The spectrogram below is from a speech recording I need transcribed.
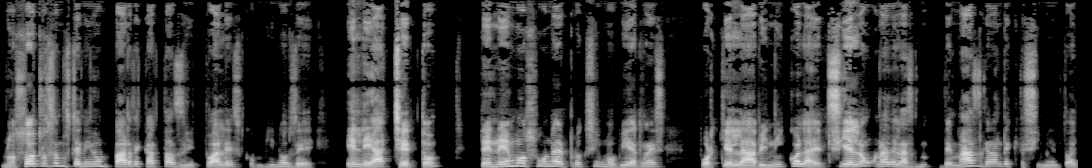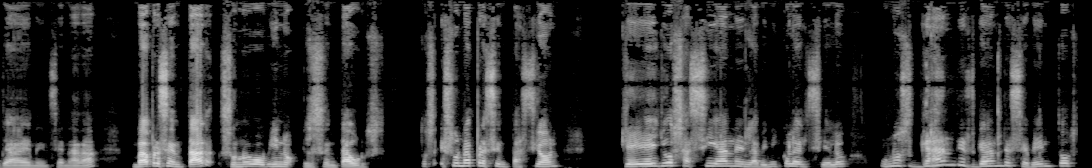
nosotros hemos tenido un par de cartas virtuales con vinos de LA Cheto. Tenemos una el próximo viernes porque la vinícola del cielo, una de las de más grande crecimiento allá en Ensenada, va a presentar su nuevo vino, el Centaurus. Entonces, es una presentación que ellos hacían en la vinícola del cielo, unos grandes, grandes eventos,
